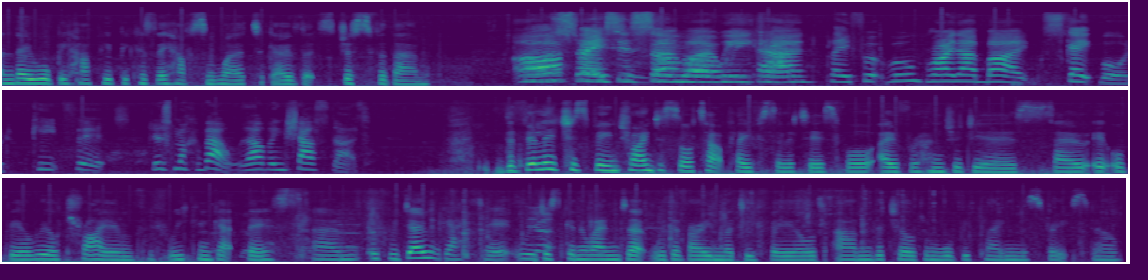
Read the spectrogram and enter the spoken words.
and they will be happy because they have somewhere to go that's just for them. Our space is somewhere we can Play football, Ride our bikes. skateboard, keep fit, just muck about without being shouted at. The village has been trying to sort out play facilities for over 100 years, so it will be a real triumph if we can get this. Um, if we don't get it, we're just going to end up with a very muddy field and the children will be playing in the street still.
